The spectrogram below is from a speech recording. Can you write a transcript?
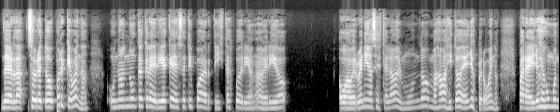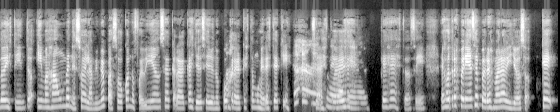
de verdad, sobre todo porque, bueno, uno nunca creería que ese tipo de artistas podrían haber ido o haber venido hacia este lado del mundo, más abajito de ellos, pero bueno, para ellos es un mundo distinto y más aún Venezuela. A mí me pasó cuando fue Beyoncé a Caracas, yo decía, yo no puedo ah. creer que esta mujer esté aquí. O sea, esto es, ¿qué es esto? Sí, es otra experiencia, pero es maravilloso. ¿Qué,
